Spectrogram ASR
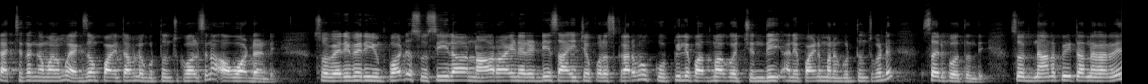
ఖచ్చితంగా మనము ఎగ్జామ్ పాయింట్ ఆఫ్లో గుర్తుంచుకోవాల్సిన అవార్డు అండి. So very very important. Sushila Narayana Reddy సాహిత్య పురస్కారము కుప్పిలి పద్మాకు వచ్చింది అనే పాయింట్ మనం గుర్తుంచుకుంటే సరిపోతుంది. సో జ్ఞానపీఠ అనగానే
